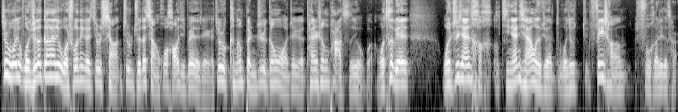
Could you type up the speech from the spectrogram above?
就是我我觉得刚才就我说那个就是想就是觉得想活好几倍的这个，就是可能本质跟我这个贪生怕死有关。我特别，我之前好几年前我就觉得我就非常符合这个词儿，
